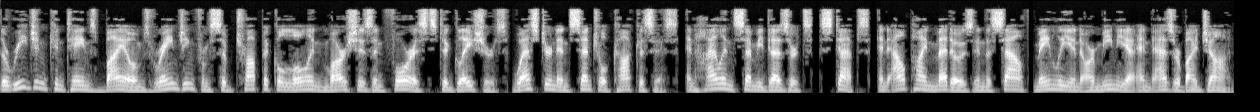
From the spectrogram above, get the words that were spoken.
The region contains biomes ranging from subtropical lowland marshes and forests to glaciers western and central Caucasus, and highland semideserts, steppes, and alpine meadows in the south mainly in Armenia and Azerbaijan.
